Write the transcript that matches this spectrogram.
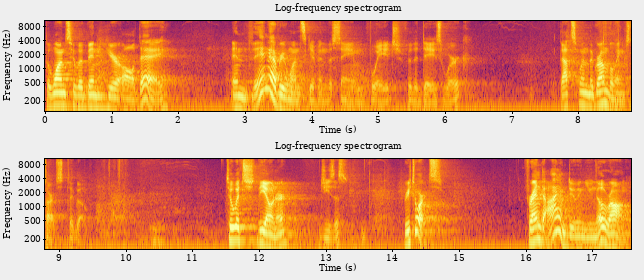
the ones who have been here all day, and then everyone's given the same wage for the day's work, that's when the grumbling starts to go. To which the owner, Jesus, retorts Friend, I am doing you no wrong.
